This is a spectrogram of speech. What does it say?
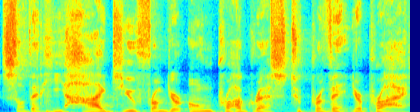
so that He hides you from your own progress to prevent your pride.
